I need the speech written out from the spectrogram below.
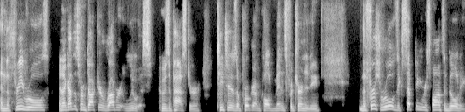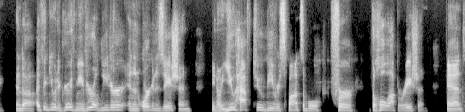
And the three rules and I got this from Dr. Robert Lewis, who's a pastor, teaches a program called Men's Fraternity. The first rule is accepting responsibility. And uh, I think you would agree with me if you're a leader in an organization, you know, you have to be responsible for the whole operation. And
